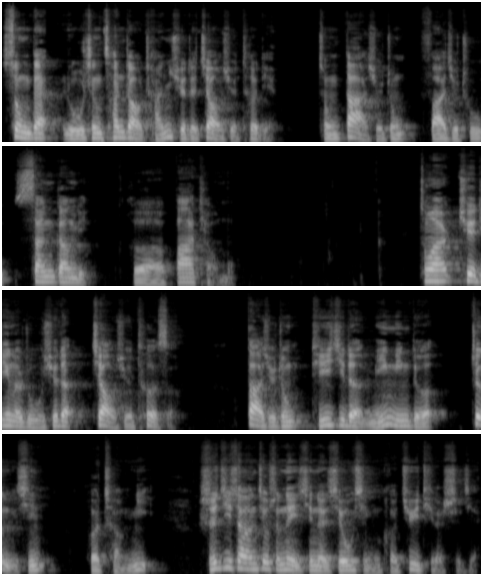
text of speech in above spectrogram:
宋代儒生参照禅学的教学特点，从《大学》中发掘出三纲领和八条目，从而确定了儒学的教学特色。大学中提及的明明德、正心和诚意，实际上就是内心的修行和具体的实践。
